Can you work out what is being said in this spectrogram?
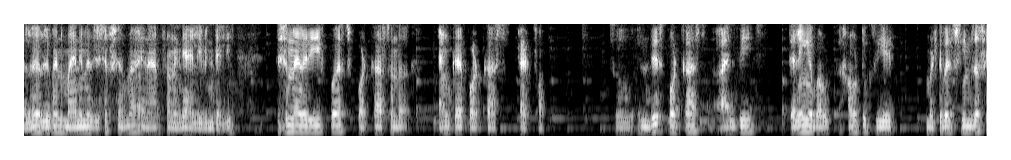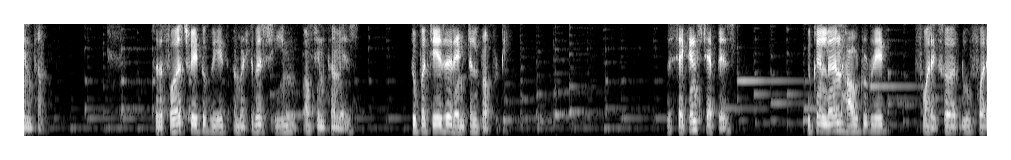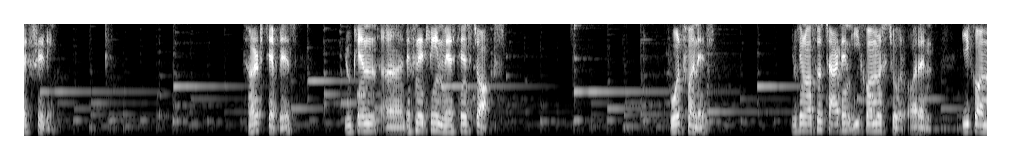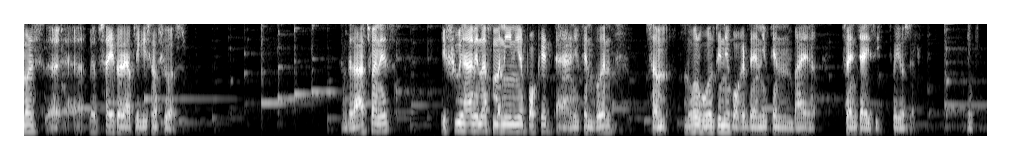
Hello everyone, my name is Rishabh Sharma and I'm from India. I live in Delhi. This is my very first podcast on the Anchor podcast platform. So, in this podcast, I'll be telling about how to create multiple streams of income. So, the first way to create a multiple stream of income is to purchase a rental property. The second step is you can learn how to trade forex or do forex trading third step is you can uh, definitely invest in stocks. Fourth one is you can also start an e-commerce store or an e-commerce uh, uh, website or application of yours. And the last one is if you have enough money in your pocket and you can burn some more holes in your pocket then you can buy a franchisee for yourself. Thank you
